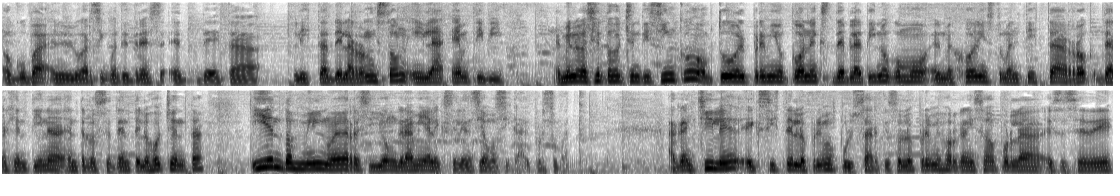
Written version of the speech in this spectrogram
ocupa el lugar 53 eh, de esta lista de la Rolling Stone y la MTV. En 1985 obtuvo el premio Conex de Platino como el mejor instrumentista rock de Argentina entre los 70 y los 80 y en 2009 recibió un Grammy a la excelencia musical, por supuesto. Acá en Chile existen los premios Pulsar, que son los premios organizados por la SCD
